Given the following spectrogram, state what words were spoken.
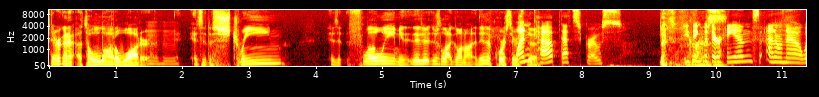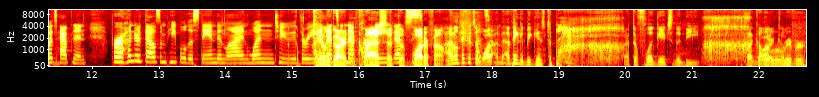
they're gonna. That's a lot of water. Mm-hmm. Is it a stream? Is it flowing? I mean, there, there's a lot going on. And then of course there's One the cup? That's gross. You think with their hands? I don't know what's happening. For a hundred thousand people to stand in line, one, two, three. that's Kindergarten enough for class me. at That's, the water fountain. I don't think it's a That's water. I think it begins to like the floodgates of the deep. like a little come- river.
